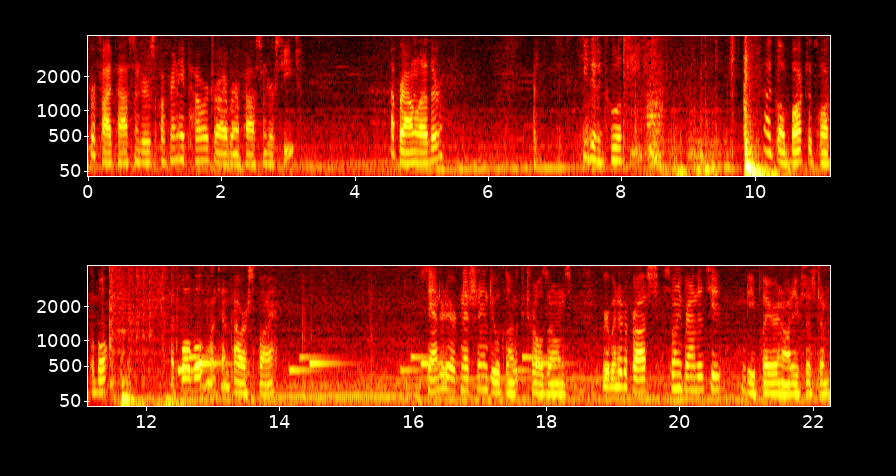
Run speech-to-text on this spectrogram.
for five passengers, offering a power driver and passenger seat. A brown leather, heated and cooled seats. A glove box that's lockable. A 12 volt 110 power supply. Standard air conditioning, dual climate control zones, rear window defrost, Sony branded CD player and audio system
